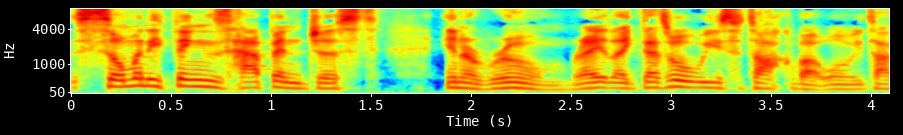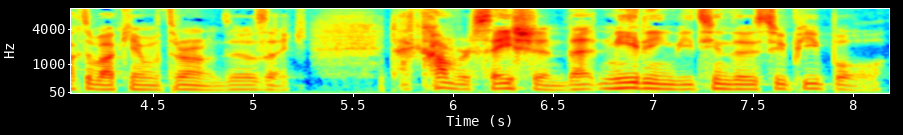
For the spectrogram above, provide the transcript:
so many things happened just in a room right? Like that's what we used to talk about when we talked about game of thrones. It was like that conversation that meeting between those two people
